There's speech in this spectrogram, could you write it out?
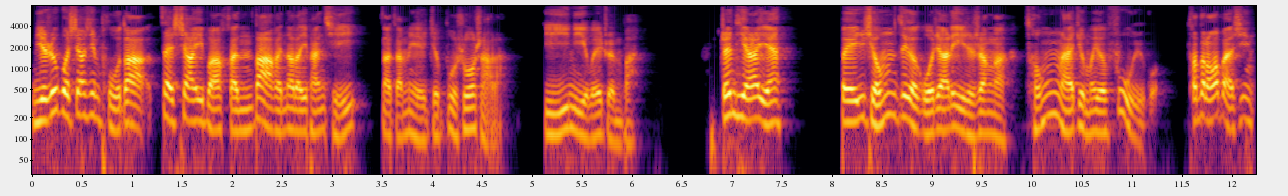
你如果相信普大再下一把很大很大的一盘棋，那咱们也就不说啥了，以你为准吧。整体而言，北极熊这个国家历史上啊，从来就没有富裕过。他的老百姓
